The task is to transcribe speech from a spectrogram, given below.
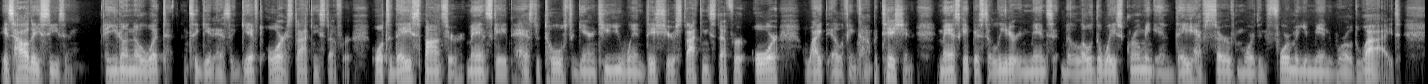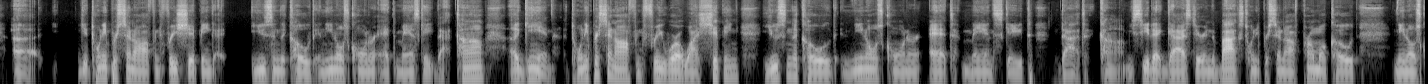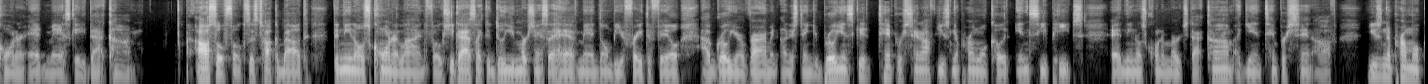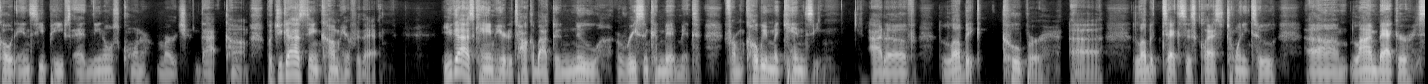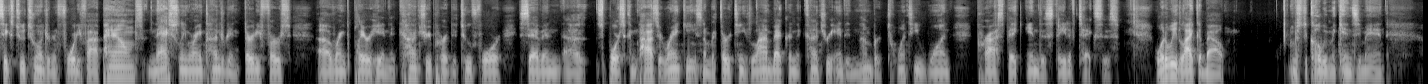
It's holiday season and you don't know what to get as a gift or a stocking stuffer. Well, today's sponsor, Manscaped, has the tools to guarantee you win this year's stocking stuffer or white elephant competition. Manscaped is the leader in men's below the waist grooming, and they have served more than 4 million men worldwide. Uh, get 20% off and free shipping using the code Nino's Corner at manscaped.com. Again, 20% off and free worldwide shipping using the code Nino's Corner at manscaped.com. You see that, guys, there in the box, 20% off promo code Nino's Corner at manscaped.com. Also, folks, let's talk about the Nino's Corner line, folks. You guys like to do your merchandise I have, man. Don't be afraid to fail. I'll grow your environment, understand your brilliance. Get 10% off using the promo code NCPeeps at ninoscornermerch.com. Again, 10% off using the promo code NCPeeps at ninoscornermerch.com. But you guys didn't come here for that. You guys came here to talk about the new recent commitment from Kobie McKinzie out of Lubbock Cooper. Uh, Lubbock, Texas, class of 22. Um, linebacker, 6'2, 245 pounds, nationally ranked 131st uh, ranked player here in the country per the 247 uh, sports composite rankings, number 13th linebacker in the country, and the number 21 prospect in the state of Texas. What do we like about Mr. Kobie McKinzie, man?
